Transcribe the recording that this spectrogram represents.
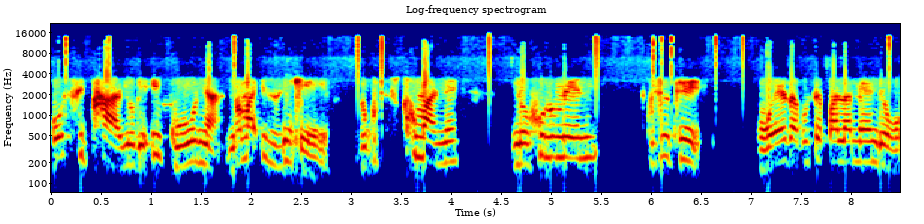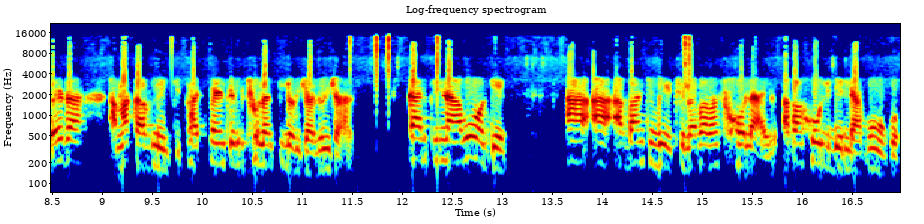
osiphayo ke igunya noma izindlela zokuthi sixhumane nohulumeni kusho ukuthi whether kuseparlamente whether ama government departments emtholampilo njalo njalo. Kanti nabo ke abantu bethu laba abasiholayo abaholi bendabuko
